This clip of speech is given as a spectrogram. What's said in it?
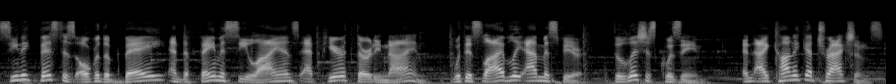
scenic vistas over the bay, and the famous sea lions at Pier 39. With its lively atmosphere, delicious cuisine, and iconic attractions,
